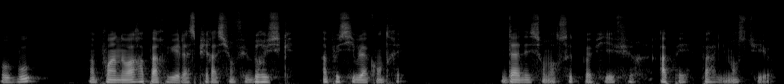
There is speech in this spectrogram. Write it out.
Au bout, un point noir apparut et l'aspiration fut brusque, impossible à contrer. Dan et son morceau de papier furent happés par l'immense tuyau.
